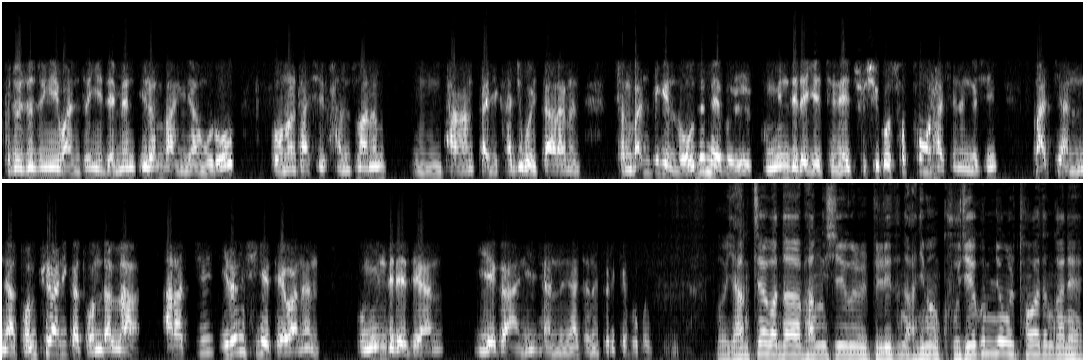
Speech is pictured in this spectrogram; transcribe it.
구조조정이 완성이 되면 이런 방향으로 돈을 다시 환수하는 음, 방안까지 가지고 있다라는 전반적인 로드맵을 국민들에게 전해주시고 소통을 하시는 것이 맞지 않느냐. 돈 필요하니까 돈 달라. 알았지? 이런 식의 대화는 국민들에 대한 이해가 아니지 않느냐. 저는 그렇게 보고 있습니다. 뭐 양자 완화 방식을 빌리든 아니면 구제금융을 통하든 간에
